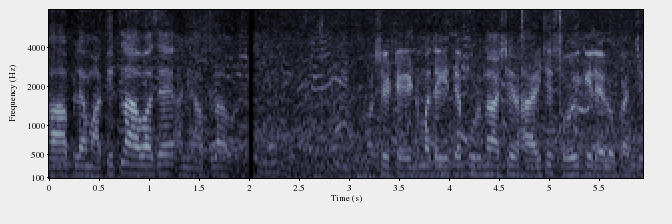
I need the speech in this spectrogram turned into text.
हा आपल्या मातीतला आवाज आहे आणि आपला आवाज. अशी टेंटमध्ये इथे पूर्ण अशी राहायची सोय केली आहे लोकांची.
